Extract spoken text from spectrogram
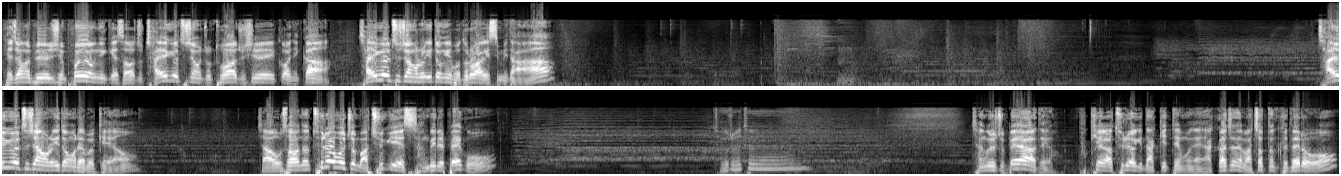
계정을 빌려주신 포효 형님께서 좀 자유결 투정을 좀 도와주실 거니까 자유결 투정으로 이동해 보도록 하겠습니다. 음. 자유결 투장으로 이동을 해볼게요. 자 우선은 투력을 좀 맞추기 위해서 장비를 빼고 두루둔 장비를 좀 빼야 돼요. 부캐가 투력이 낮기 때문에 아까 전에 맞췄던 그대로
